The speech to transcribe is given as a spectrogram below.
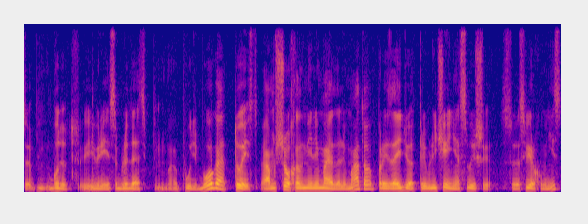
будут евреи соблюдать путь Бога, то есть амшохал милимайла лимато произойдет привлечение свыше, сверху вниз.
